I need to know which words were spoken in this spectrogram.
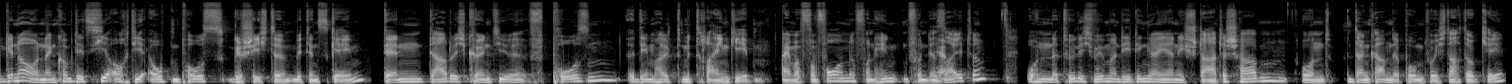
genau, und dann kommt jetzt hier auch die Open Pose Geschichte mit ins Game. Denn dadurch könnt ihr Posen dem halt mit reingeben. Einmal von vorne, von hinten, von der ja. Seite. Und natürlich will man die Dinger ja nicht statisch haben. Und dann kam der Punkt, wo ich dachte, okay,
